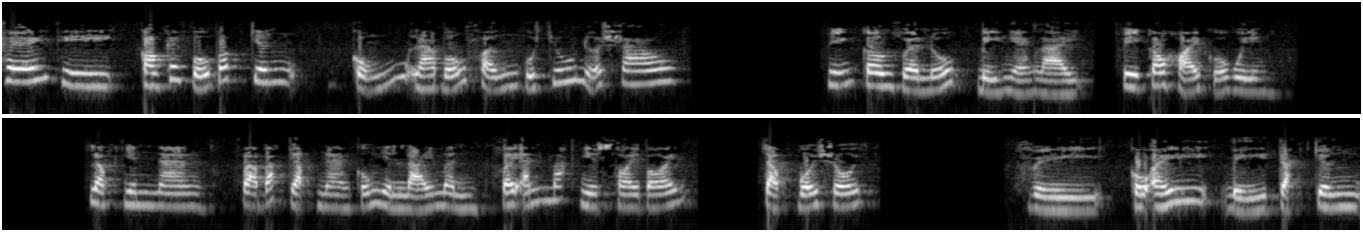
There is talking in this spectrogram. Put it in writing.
Thế thì còn cái vụ bắp chân cũng là bổn phận của chú nữa sao? Miếng cơm vừa nuốt bị ngạn lại vì câu hỏi của Quyền. Lộc nhìn nàng và bắt gặp nàng cũng nhìn lại mình với ánh mắt như soi bói. Lộc bối rối. Vì cô ấy bị trật chân,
